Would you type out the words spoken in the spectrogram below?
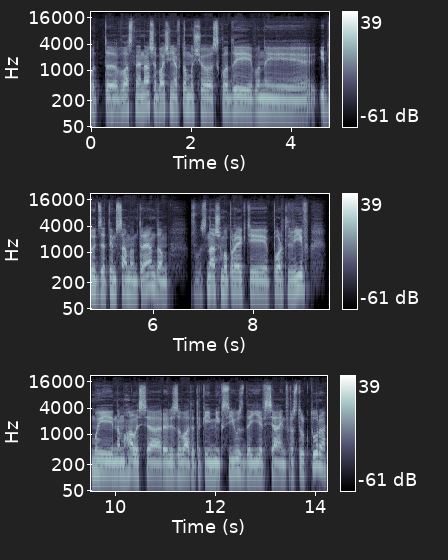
От, е, власне, наше бачення в тому, що склади вони йдуть за тим самим трендом. В нашому проєкті Порт Львів ми намагалися реалізувати такий мікс-юз, де є вся інфраструктура,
